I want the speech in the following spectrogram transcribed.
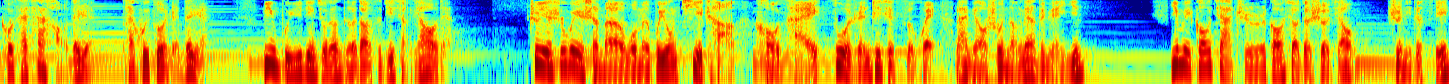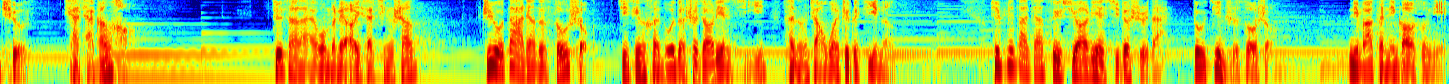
口才太好的人、太会做人的人，并不一定就能得到自己想要的。这也是为什么我们不用气场、口才、做人这些词汇来描述能量的原因。因为高价值、高效的社交是你的 status，恰恰刚好。接下来我们聊一下情商。只有大量的 social，进行很多的社交练习，才能掌握这个技能。偏偏大家最需要练习的时代，都禁止 social。你妈肯定告诉你，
